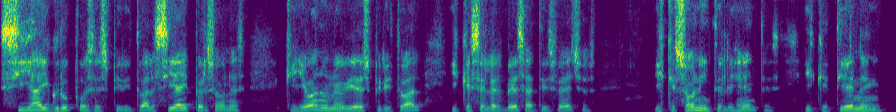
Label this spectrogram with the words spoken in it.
sí hay grupos espirituales, sí hay personas que llevan una vida espiritual y que se les ve satisfechos y que son inteligentes y que tienen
